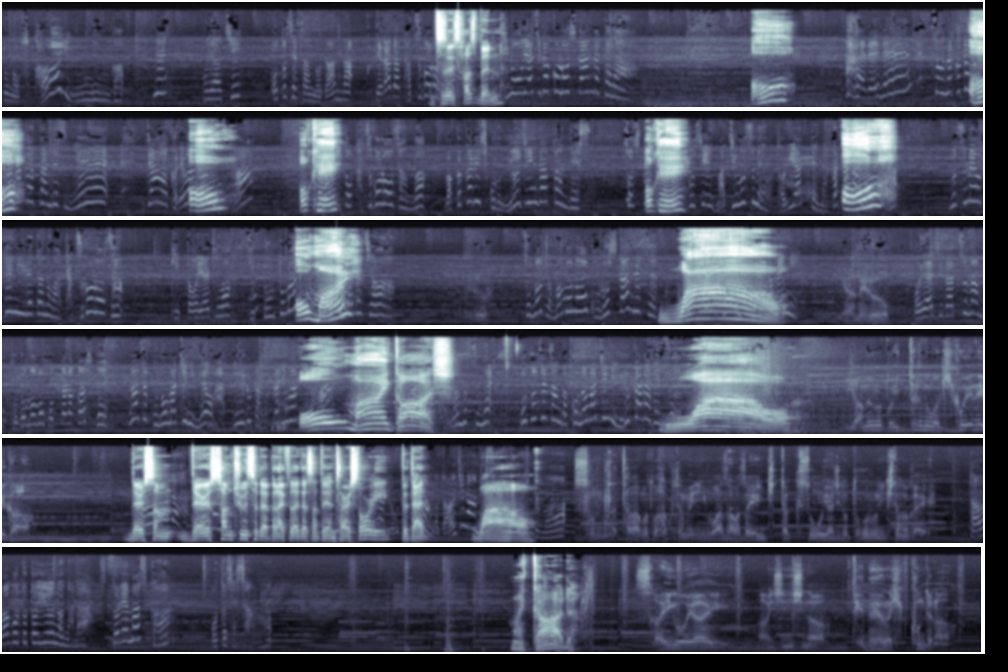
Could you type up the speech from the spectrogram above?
でもお釣りが来るほどの深い因縁が。ね。親父おとせさんの旦那寺田達五郎。This is his husband？うちの親父が殺したんだから。Oh. あれね。そんなことあ？はなかったんですね。じゃあこれはお何ですか？Okay. と達五郎さんは若かりし頃友人だったんです。そして.美しい町娘を取り合って仲違い Oh. 娘を手に入れたのは達五郎さん Oh my. でしょうその邪魔者を殺したんです Wow. やめろ親父が妻も子供もほったらかしてなぜこの町に根を張っているかわかりますか Oh my gosh. この娘おとせさんがこの町にいるからです Wow. やめろと言ってるのは聞こえねえか There's some there's some truth to that, but I feel like that's not the entire story. But that wow. そんなたわごと吐くためにわざわざ縁切ったクソ親父のところに来たのかいたわごとというのなら取れますかおとせさんを My god. 最後やい安心しなてめえら引っ込んでな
